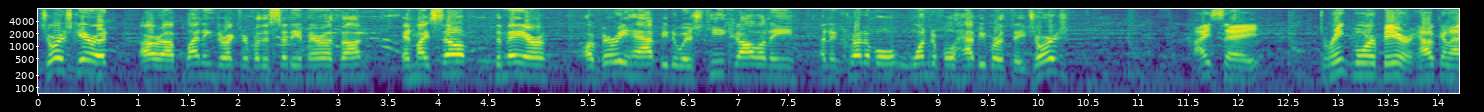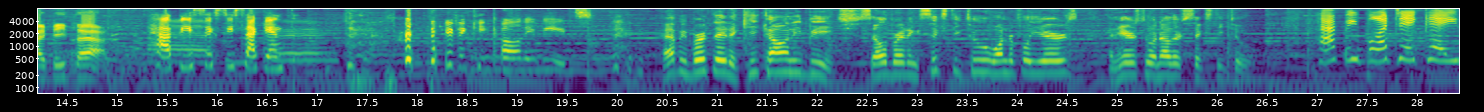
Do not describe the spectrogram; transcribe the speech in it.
George Garrett, our uh, planning director for the city of Marathon, and myself, the mayor, are very happy to wish Key Colony an incredible, wonderful, happy birthday. George? I say, drink more beer. How can I beat that? Happy 62nd birthday to Key Colony Beach. Happy birthday to Key Colony Beach, celebrating 62 wonderful years, and here's to another 62. Happy birthday, Case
